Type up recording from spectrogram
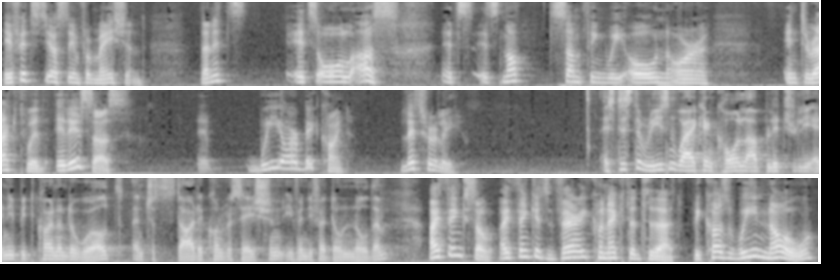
if it's just information, then it's it's all us. It's it's not something we own or interact with. It is us. We are Bitcoin, literally. Is this the reason why I can call up literally any Bitcoin in the world and just start a conversation, even if I don't know them? I think so. I think it's very connected to that because we know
